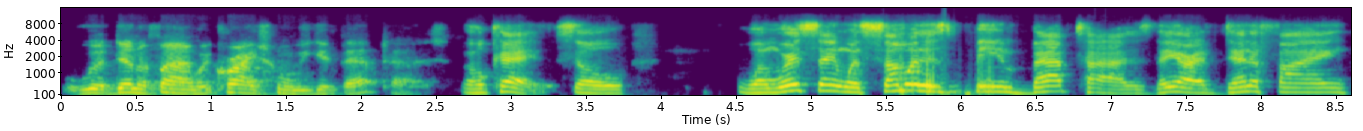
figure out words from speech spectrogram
We're identifying with Christ when we get baptized. Okay, so when we're saying when someone is being baptized, they are identifying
